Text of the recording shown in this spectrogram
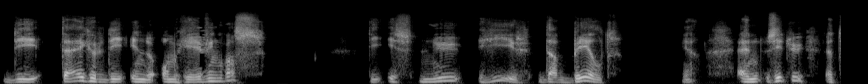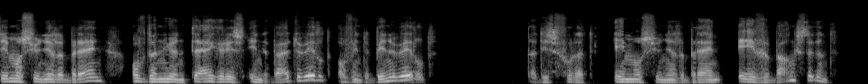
die tijger die in de omgeving was, die is nu hier, dat beeld. Ja. En ziet u, het emotionele brein, of dat nu een tijger is in de buitenwereld of in de binnenwereld, dat is voor het emotionele brein even beangstigend.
